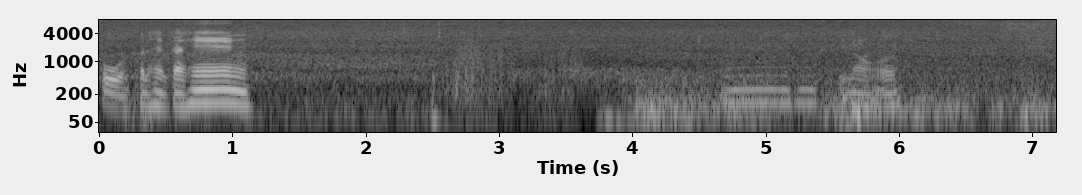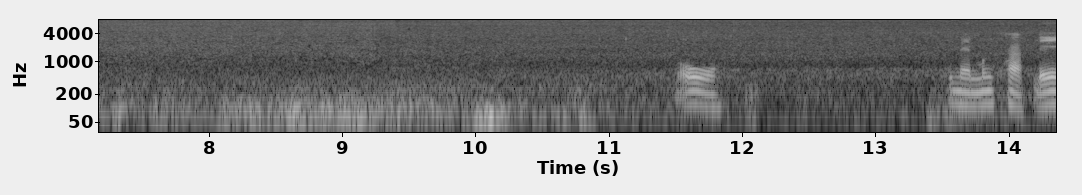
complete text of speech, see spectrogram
ปูนเป็นแห้งกระแห้งอืมพี่น้องเอ้ยโอ้พี่แมนมึงขักเด้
